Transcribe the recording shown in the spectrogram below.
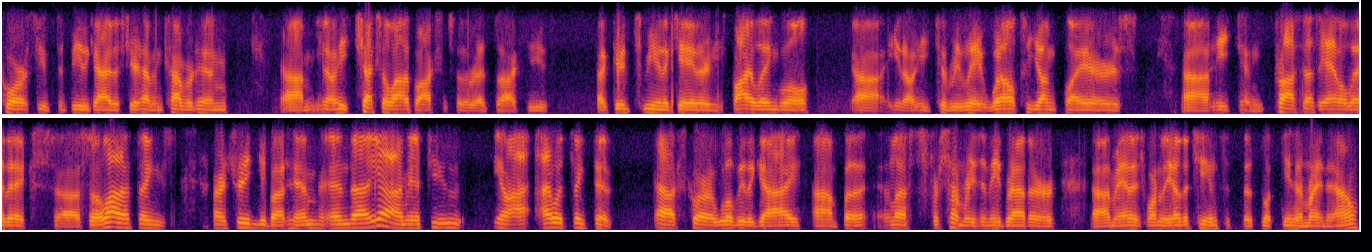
Cora seems to be the guy this year, having covered him. Um, you know, he checks a lot of boxes for the Red Sox. He's a good communicator. He's bilingual. Uh, you know, he could relate well to young players. Uh, he can process analytics. Uh, so a lot of things are intriguing about him. And uh, yeah, I mean, if you, you know, I, I would think that Alex Cora will be the guy, um, but unless for some reason he'd rather uh, manage one of the other teams that's looking at him right now.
